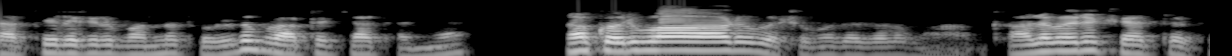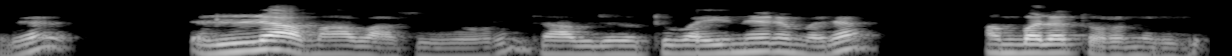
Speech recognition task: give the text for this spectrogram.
നടത്തിയില്ലെങ്കിലും വന്ന് തൊഴുത് പ്രാർത്ഥിച്ചാൽ തന്നെ നമുക്ക് ഒരുപാട് വിഷമതകളുമാണ് കാലഭൈര ക്ഷേത്രത്തിൽ എല്ലാ അമാവാസിയോറും രാവിലെ തൊട്ട് വൈകുന്നേരം വരെ അമ്പലം തുറന്നിരിക്കും.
